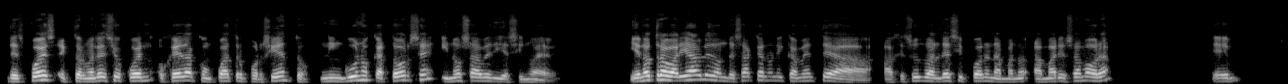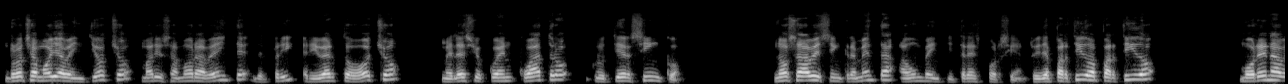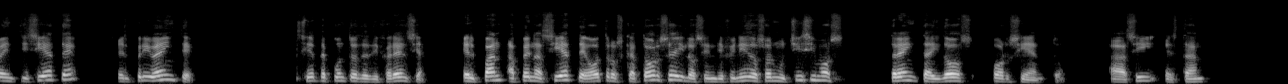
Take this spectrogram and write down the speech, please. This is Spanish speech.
Después, Héctor Melesio Cuen Ojeda con 4%, ninguno 14 y no sabe 19. Y en otra variable donde sacan únicamente a, Jesús Valdés y ponen a, a Mario Zamora, eh, Rocha Moya 28, Mario Zamora 20 del PRI, Heriberto 8, Melesio Cuen 4, Cloutier 5. No sabe se incrementa a un 23%. Y de partido a partido, Morena 27, el PRI 20, 7 puntos de diferencia. El PAN apenas 7, otros 14 y los indefinidos son muchísimos, 32%. Así están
